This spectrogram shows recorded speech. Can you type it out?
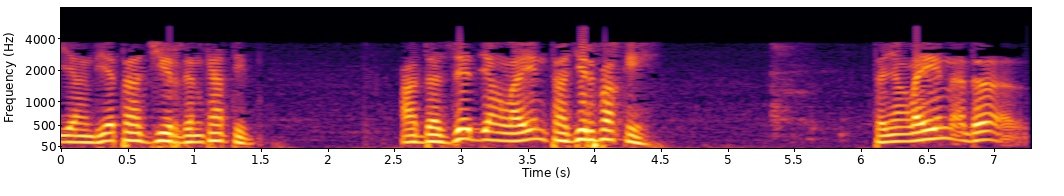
yang dia tajir dan katib, ada Zaid yang lain tajir fakih, dan yang lain ada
